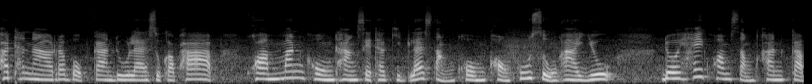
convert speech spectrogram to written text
พัฒนาระบบการดูแลสุขภาพ ความมั่นคงทางเศรษฐกิจและสังคมของผู้สูงอายุ โดยให้ความสำคัญกับ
